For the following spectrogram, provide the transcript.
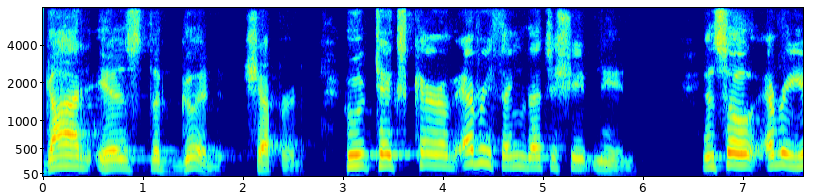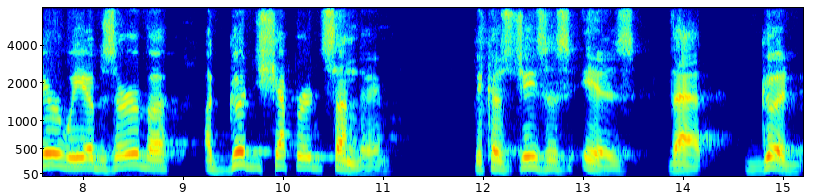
God is the good shepherd who takes care of everything that the sheep need. And so every year we observe a, a Good Shepherd Sunday because Jesus is that good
